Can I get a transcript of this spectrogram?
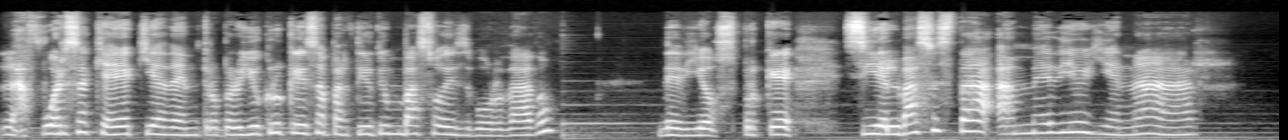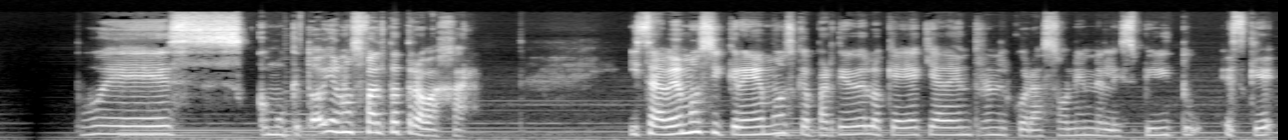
la fuerza que hay aquí adentro, pero yo creo que es a partir de un vaso desbordado de Dios, porque si el vaso está a medio llenar, pues como que todavía nos falta trabajar. Y sabemos y creemos que a partir de lo que hay aquí adentro en el corazón y en el espíritu es que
